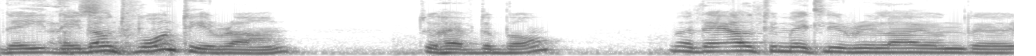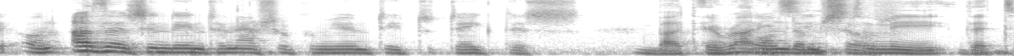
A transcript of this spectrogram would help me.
They they don't want Iran to have the bomb, but they ultimately rely on the on others in the international community to take this. But Eran, it seems to me that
